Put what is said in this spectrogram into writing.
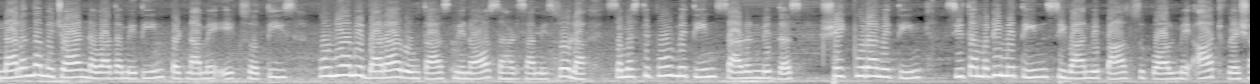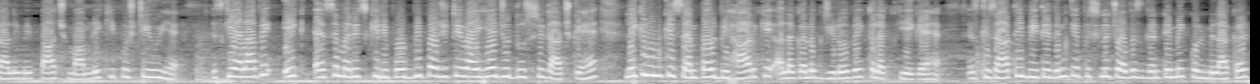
नालंदा में चार, नवादा में तीन, पटना में एक सौ तीस, पूर्णिया में बारह, रोहतास में नौ, सहरसा में सोलह, समस्तीपुर में तीन, सारण में दस, शेखपुरा में तीन, सीतामढ़ी में तीन, सिवान में पाँच, सुपौल में आठ, वैशाली में पाँच मामले की पुष्टि हुई है। इसके अलावा एक ऐसे मरीज़ की रिपोर्ट भी पॉजिटिव आई है जो दूसरे राज्य के हैं, लेकिन उनके सैंपल बिहार के अलग अलग जिलों में कलेक्ट किए गए हैं। इसके साथ ही बीते दिन के पिछले 24 घंटे में कुल मिलाकर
